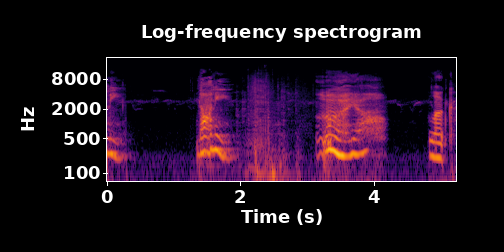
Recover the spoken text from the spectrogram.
Nani. Nani. Uh, yeah. Look,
